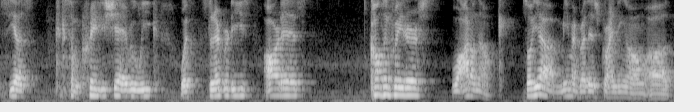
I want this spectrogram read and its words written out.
see us cook some crazy shit every week with celebrities, artists, content creators. Well, I don't know. So yeah, me and my brother is grinding on uh,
